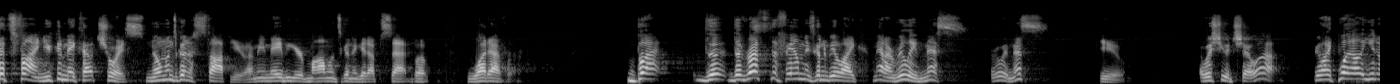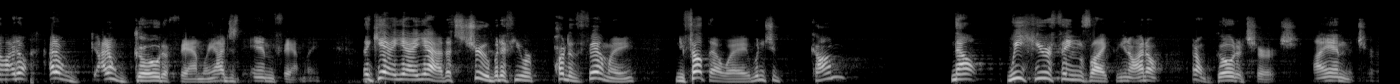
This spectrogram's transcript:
That's fine. You can make that choice. No one's going to stop you. I mean, maybe your mom was going to get upset, but whatever. But the, the rest of the family is going to be like, man, I really miss, I really miss you. I wish you would show up. You're like, well, you know, I don't, I don't, I don't go to family. I just am family. Like, yeah, yeah, yeah, that's true. But if you were part of the family and you felt that way, wouldn't you come? Now, we hear things like, you know, I don't, I don't go to church. I am the church.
